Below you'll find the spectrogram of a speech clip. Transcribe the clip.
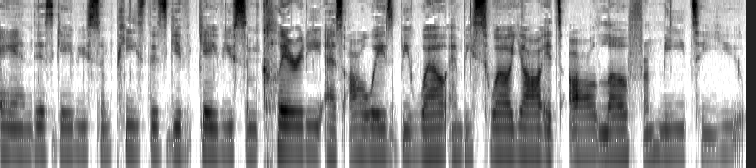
and this gave you some peace. This give, gave you some clarity. As always, be well and be swell, y'all. It's all love from me to you.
